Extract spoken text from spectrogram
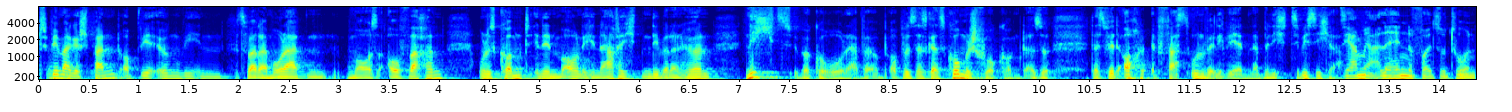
ich bin mal gespannt, ob wir irgendwie in zwei, drei Monaten morgens aufwachen und es kommt in den morgendlichen Nachrichten, die wir dann hören, nichts über Corona, ob uns das ganz komisch vorkommt. Also das wird auch fast unwirklich werden, da bin ich ziemlich sicher. Sie haben ja alle Hände voll zu tun.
